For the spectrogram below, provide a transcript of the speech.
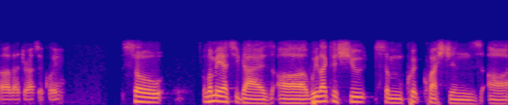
uh, that drastically. So let me ask you guys. Uh, we like to shoot some quick questions. Uh,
